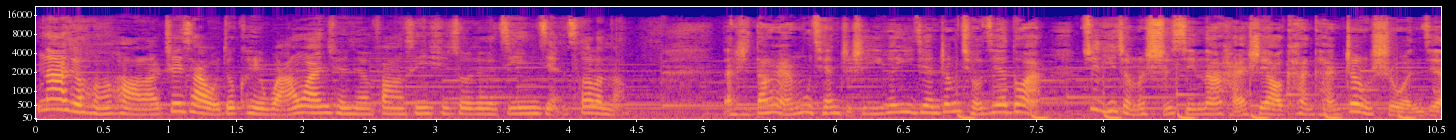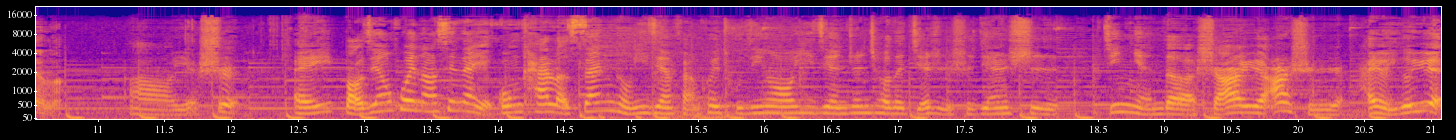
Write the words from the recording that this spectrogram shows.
那就很好了，这下我就可以完完全全放心去做这个基因检测了呢。但是当然，目前只是一个意见征求阶段，具体怎么实行呢？还是要看看正式文件了。啊，也是。哎，保监会呢现在也公开了三种意见反馈途径哦。意见征求的截止时间是今年的十二月二十日，还有一个月。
